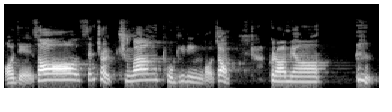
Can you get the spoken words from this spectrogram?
어디에서? Central, 중앙 독일인 거죠. 그러면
